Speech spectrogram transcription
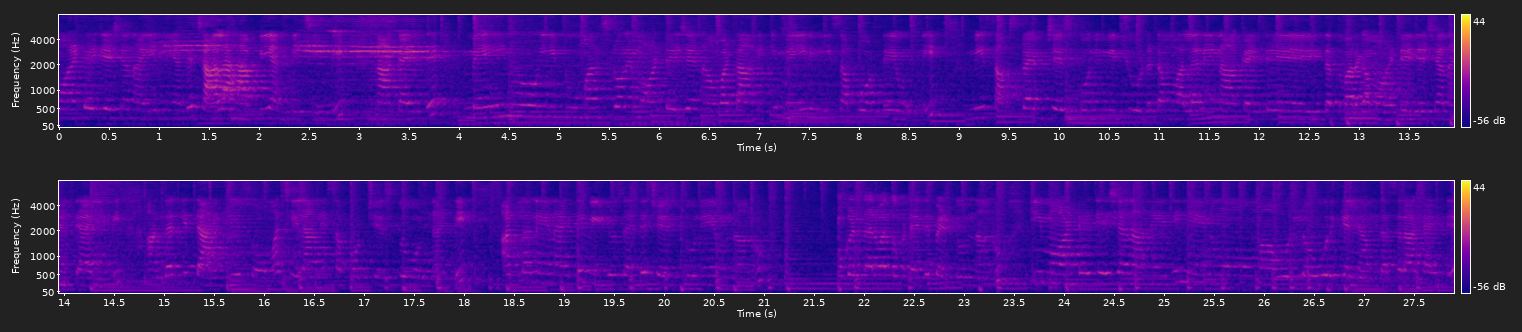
మానిటైజేషన్ అయింది అంటే చాలా హ్యాపీ అనిపించింది. నాకైతే మెయిన్ ఈ టూ మంత్స్లోనే మానిటైజేషన్ అవ్వటానికి మెయిన్ మీ సపోర్టే ఉంది. మీరు సబ్స్క్రైబ్ చేసుకొని మీరు చూడటం వల్లనే నాకైతే ఇంత త్వరగా మానిటైజేషన్ అయితే అయింది అందరికీ థ్యాంక్ యూ సో మచ్ ఇలానే సపోర్ట్ చేస్తూ ఉండండి. అట్లా నేనైతే వీడియోస్ అయితే చేస్తూనే తర్వాత ఒకటి అయితే ఒకటైతే పెడుతున్నాను. ఈ మానిటైజేషన్ అనేది నేను మా ఊర్లో ఊరికి వెళ్ళాం దసరాకి అయితే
